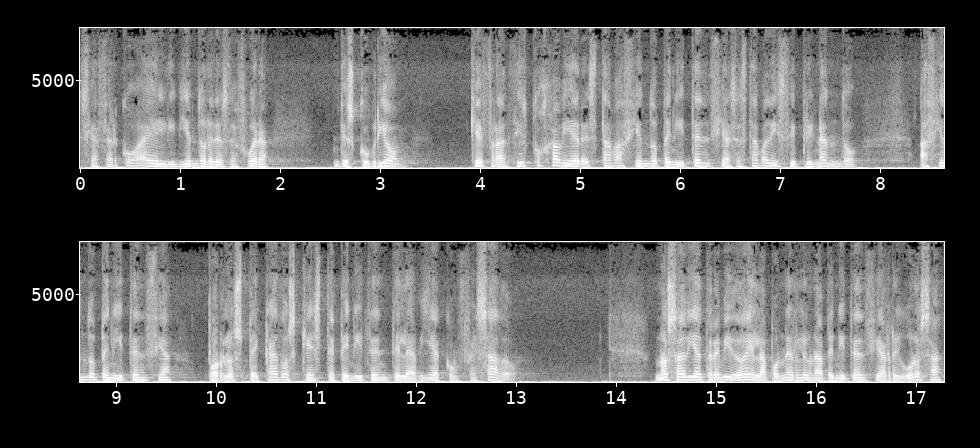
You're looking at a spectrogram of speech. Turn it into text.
se acercó a él y viéndole desde fuera, descubrió que Francisco Javier estaba haciendo penitencia, se estaba disciplinando, haciendo penitencia por los pecados que este penitente le había confesado. No se había atrevido él a ponerle una penitencia rigurosa,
